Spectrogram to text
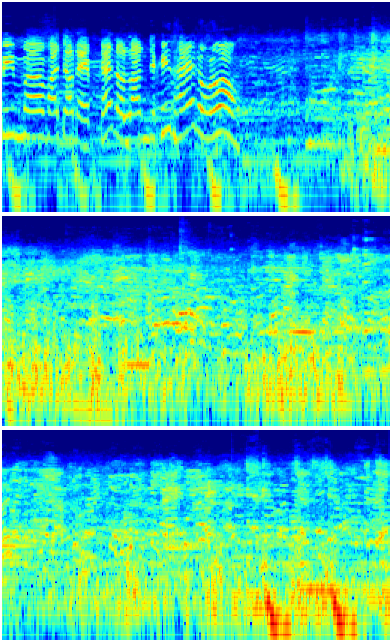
phim ờ, phải cho đẹp cái đồ lên cho khí thế luôn đúng không? Đấy,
